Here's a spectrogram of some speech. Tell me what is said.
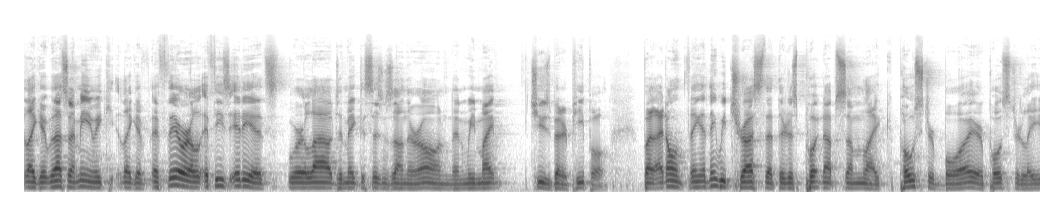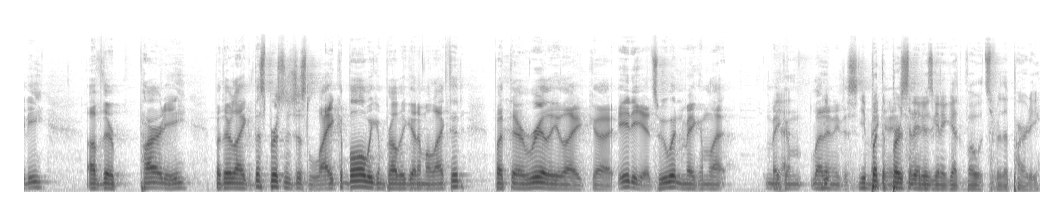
like it, that's what I mean. We c- like if, if they were if these idiots were allowed to make decisions on their own, then we might choose better people. But I don't think I think we trust that they're just putting up some like poster boy or poster lady of their party. But they're like, this person's just likable. We can probably get them elected. But they're really like uh, idiots. We wouldn't make them let make Yeah. them let you, any. Dis- you make put the any person in decisions. who's going to get votes for the party.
